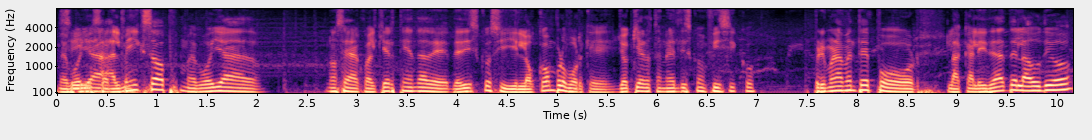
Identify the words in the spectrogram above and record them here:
Me Sí, voy a- al Mix Up, me voy a, no sé, a cualquier tienda de, de discos y lo compro porque yo quiero tener el disco en físico. Primeramente por la calidad del audio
